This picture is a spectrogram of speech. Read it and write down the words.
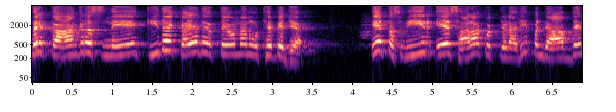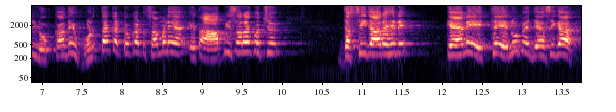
ਫਿਰ ਕਾਂਗਰਸ ਨੇ ਕਿਹਦੇ ਕਹੇ ਦੇ ਉੱਤੇ ਉਹਨਾਂ ਨੂੰ ਉੱਥੇ ਭੇਜਿਆ? ਇਹ ਤਸਵੀਰ, ਇਹ ਸਾਰਾ ਕੁਝ ਜਿਹੜਾ ਜੀ ਪੰਜਾਬ ਦੇ ਲੋਕਾਂ ਦੇ ਹੁਣ ਤਾਂ ਘੱਟੋ ਘੱਟ ਸਾਹਮਣੇ ਆ, ਇਹ ਤਾਂ ਆਪ ਹੀ ਸਾਰਾ ਕੁਝ ਦੱਸੀ ਜਾ ਰਹੇ ਨੇ। ਕਿ ਇਹਨੇ ਇੱਥੇ ਇਹਨੂੰ ਭੇਜਿਆ ਸੀਗਾ,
